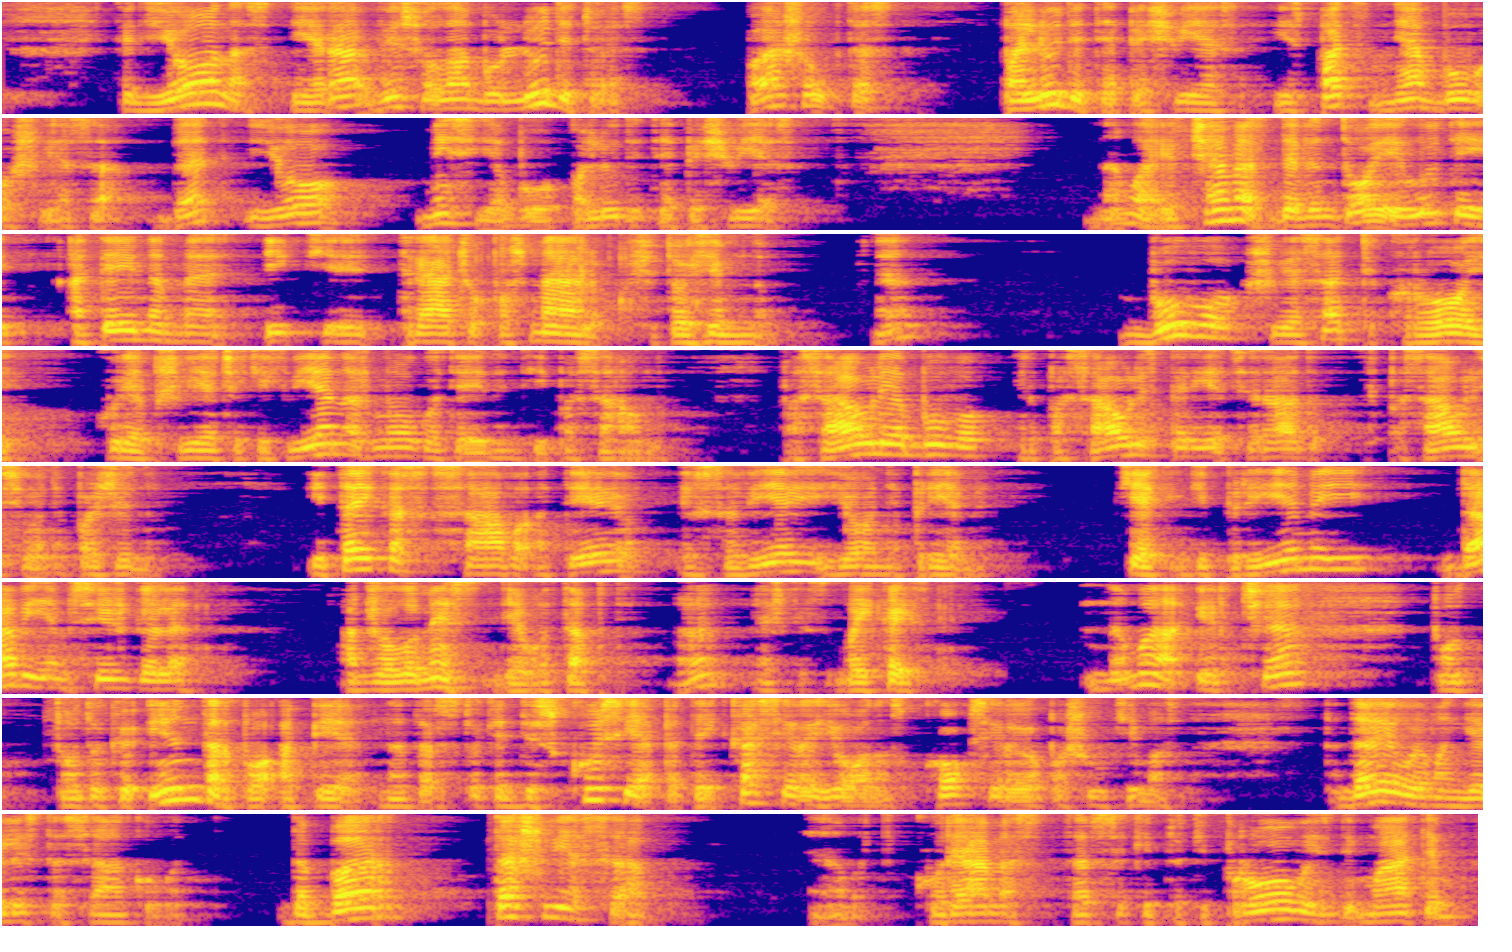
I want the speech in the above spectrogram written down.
kad Jonas yra viso labo liudytojas, pašauktas paliudyti apie šviesą. Jis pats nebuvo šviesa, bet jo misija buvo paliudyti apie šviesą. Na va, ir čia mes devintoje eilutėje ateiname iki trečio posmelio šito himno. Ne? Buvo šviesa tikroji, kurie apšviečia kiekvieną žmogų ateinantį į pasaulį. Pasaulyje buvo ir pasaulis per jį atsirado ir pasaulis jo nepažino. Į tai, kas savo atėjo ir savieji jo nepriemė kiekgi priėmė jį, davė jiems išgalę atžalomis Dievo tapti, na, reiškia, vaikais. Na, va, ir čia po to tokio intarpo apie, na, tarsi tokia diskusija apie tai, kas yra Jonas, koks yra jo pašaukimas. Tada jau evangelistas sako, va, dabar ta šviesa, ja, va, kurią mes tarsi kaip tokį provaizdį matėm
